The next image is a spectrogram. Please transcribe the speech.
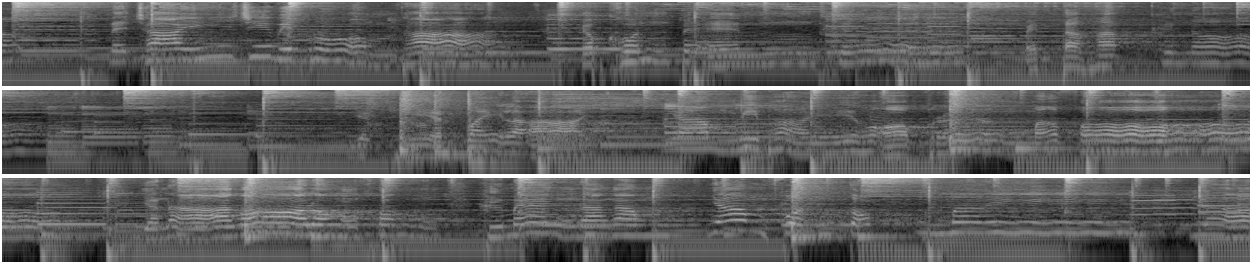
งได้ใช้ชีวิตร่วมทาง กับคนเป็นเธอ เป็นตาหักคือน้อง อย่าเครียดไว้ลายย้ำมีไผ่หอบเรื่องมาฟ้องอย่าหนางอลงคอง คือแมงนางำย้ำฝนตกไม่ลา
